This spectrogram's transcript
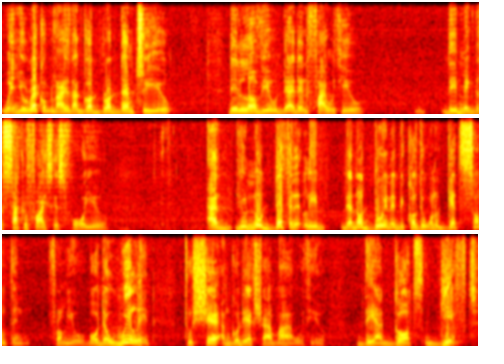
when you recognize that God brought them to you, they love you, they identify with you, they make the sacrifices for you. And you know definitely they're not doing it because they want to get something from you, but they're willing to share and go the extra mile with you. They are God's gift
